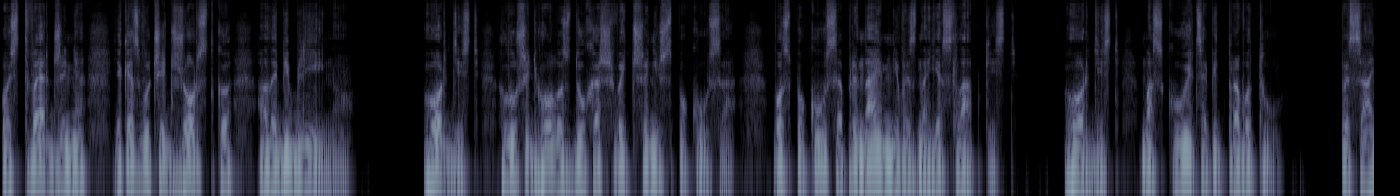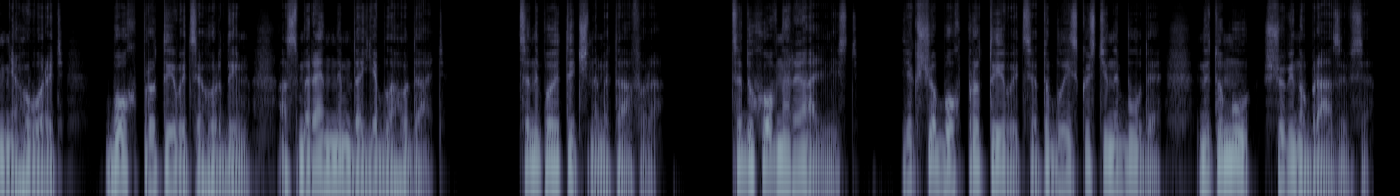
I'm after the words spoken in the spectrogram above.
Ось твердження, яке звучить жорстко, але біблійно. Гордість глушить голос духа швидше, ніж спокуса, бо спокуса принаймні визнає слабкість. Гордість маскується під правоту. Писання говорить Бог противиться гордим, а смиренним дає благодать. Це не поетична метафора. Це духовна реальність. Якщо Бог противиться, то близькості не буде, не тому, що він образився,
